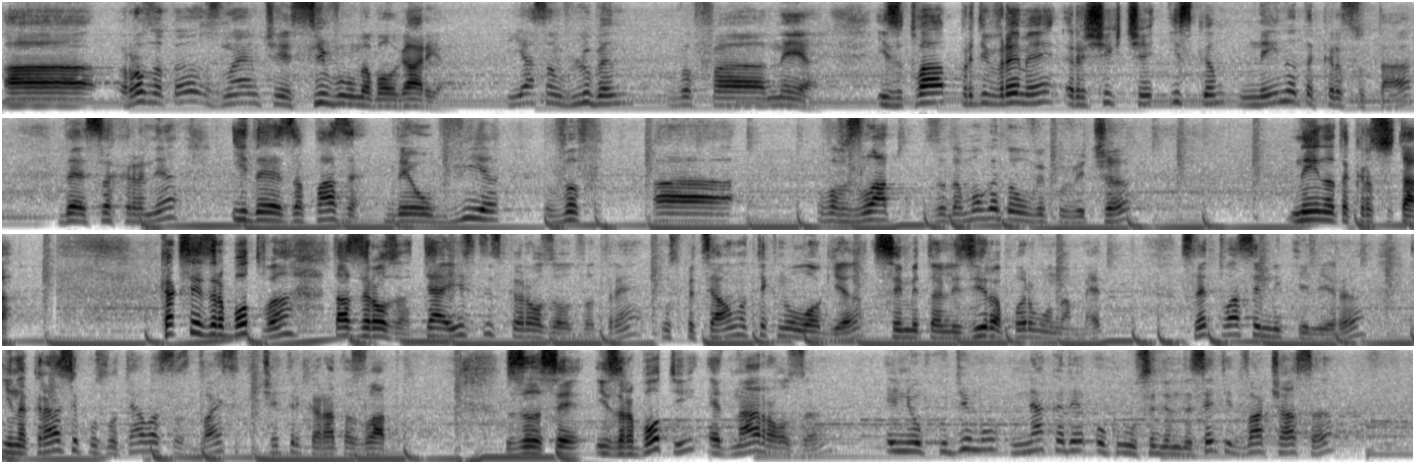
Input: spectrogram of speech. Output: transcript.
А, розата знаем, че е символ на България. И аз съм влюбен в а, нея. И затова преди време реших, че искам нейната красота да я съхраня и да я запазя, да я обвия в, а, в злато, за да мога да увековеча нейната красота. Как се изработва тази роза? Тя е истинска роза отвътре. По специална технология се метализира първо на мед, след това се никелира и накрая се позлатява с 24 карата злато. За да се изработи една роза е необходимо някъде около 72 часа,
